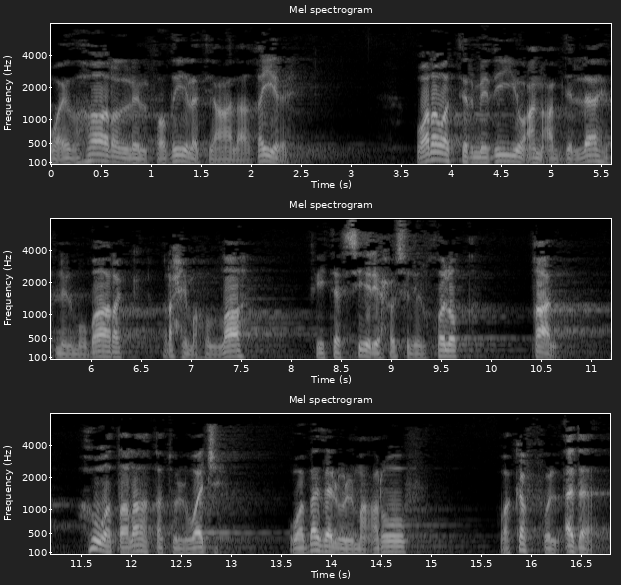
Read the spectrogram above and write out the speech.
وإظهارا للفضيلة على غيره. وروى الترمذي عن عبد الله بن المبارك رحمه الله في تفسير حسن الخلق قال هو طلاقة الوجه وبذل المعروف وكف الأذى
